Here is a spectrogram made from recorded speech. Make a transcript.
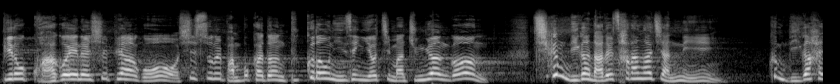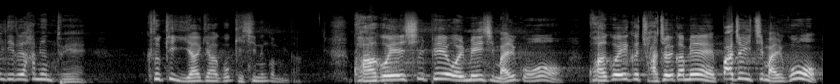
비록 과거에는 실패하고 실수를 반복하던 부끄러운 인생이었지만 중요한 건 지금 네가 나를 사랑하지 않니? 그럼 네가 할 일을 하면 돼. 그렇게 이야기하고 계시는 겁니다. 과거의 실패에 얽매이지 말고 과거의 그 좌절감에 빠져 있지 말고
